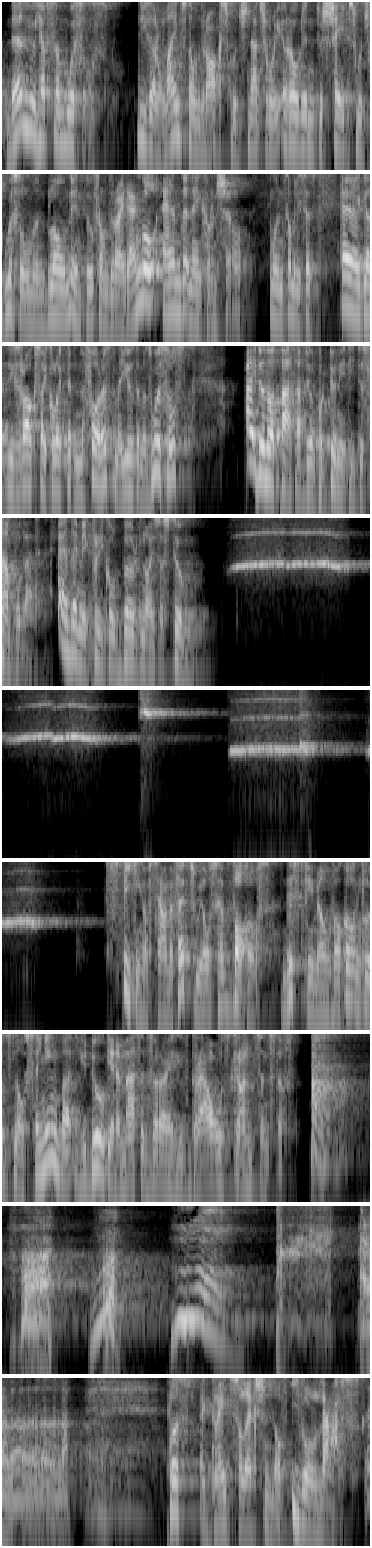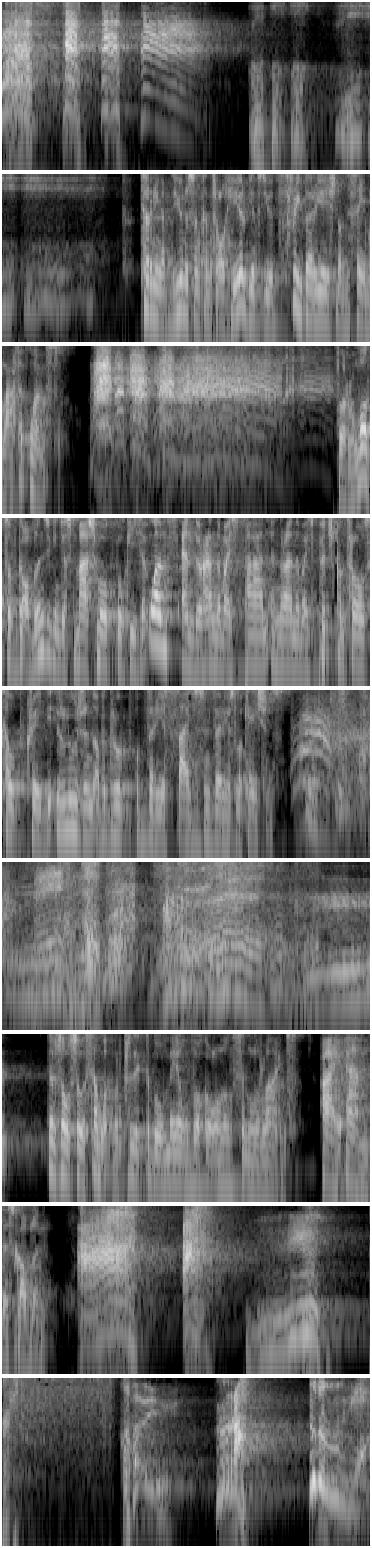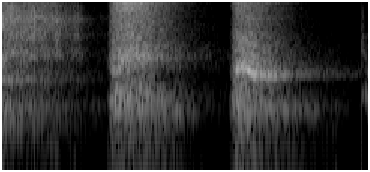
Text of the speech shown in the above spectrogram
Then we have some whistles. These are limestone rocks which naturally erode into shapes which whistle when blown into from the right angle and an acorn shell. When somebody says, hey, I got these rocks I collected in the forest and I use them as whistles, I do not pass up the opportunity to sample that, and they make pretty cool bird noises too. Speaking of sound effects, we also have vocals. This female vocal includes no singing, but you do get a massive variety of growls, grunts, and stuff. plus a great selection of evil laughs. Turning up the unison control here gives you three variations of the same laugh at once. For lots of goblins, you can just mash multiple keys at once, and the randomized pan and randomized pitch controls help create the illusion of a group of various sizes in various locations. There's also a somewhat more predictable male vocal along similar lines. I am this goblin. Ah! Ah!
